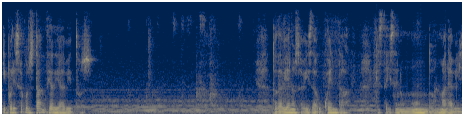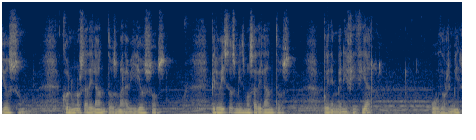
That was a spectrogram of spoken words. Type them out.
y por esa constancia de hábitos. Todavía no os habéis dado cuenta que estáis en un mundo maravilloso, con unos adelantos maravillosos, pero esos mismos adelantos pueden beneficiar o dormir.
